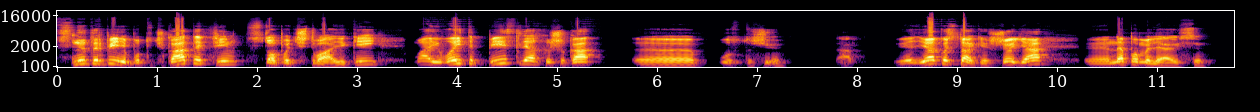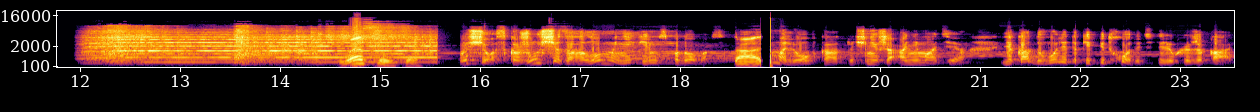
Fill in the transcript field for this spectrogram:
з нетерпінням буду чекати фільм Стопач 2, який має вийти після Хишака е, Пустоші. Якось так, якщо я е, не помиляюся. Весело це. Ну що, скажу, що загалом мені фільм сподобався. Так. Мальовка, точніше анімація, яка доволі таки підходить стилю хижака.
